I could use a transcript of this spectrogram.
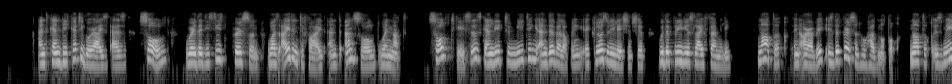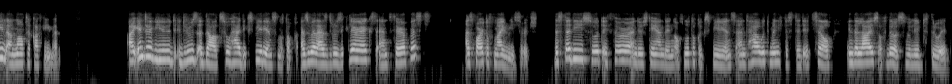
and can be categorized as solved where the deceased person was identified and unsolved when not. Solved cases can lead to meeting and developing a close relationship with a previous life family. Natiq in Arabic is the person who had nutuk. Natiq is male and natiqa female. I interviewed Druze adults who had experienced nutuk, as well as Druze clerics and therapists as part of my research. The study sought a thorough understanding of nutuk experience and how it manifested itself in the lives of those who lived through it.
